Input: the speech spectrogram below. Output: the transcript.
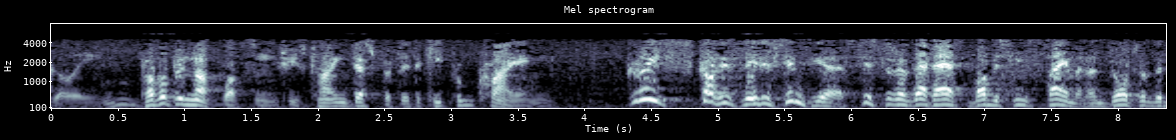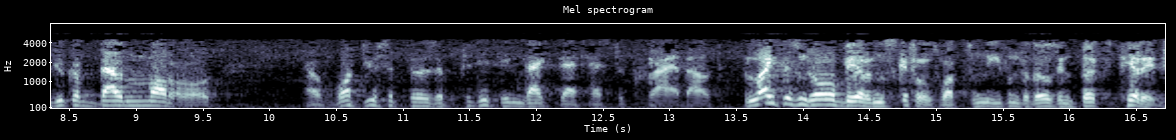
going? Probably not, Watson. She's trying desperately to keep from crying. Great Scottish Lady Cynthia, sister of that ass Bobby St. Simon and daughter of the Duke of Balmoral. Now, what do you suppose a pretty thing like that has to cry about? Life isn't all beer and skittles, Watson, even to those in Burke's peerage.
